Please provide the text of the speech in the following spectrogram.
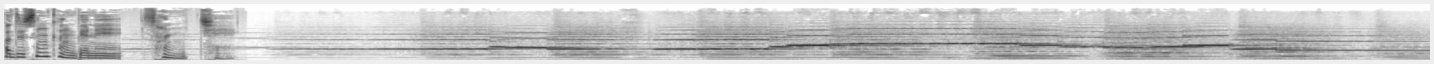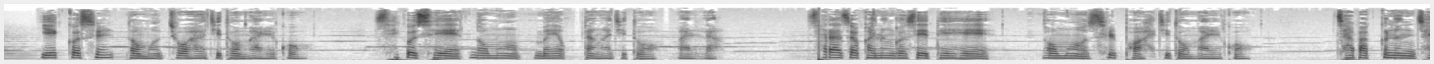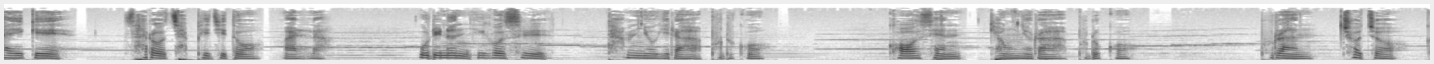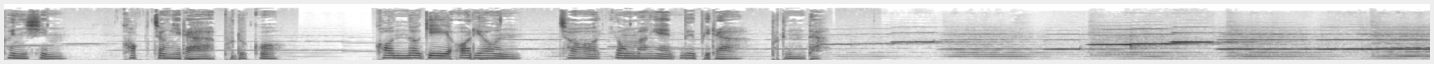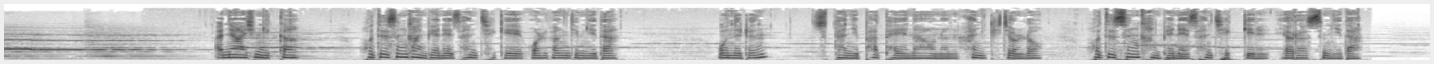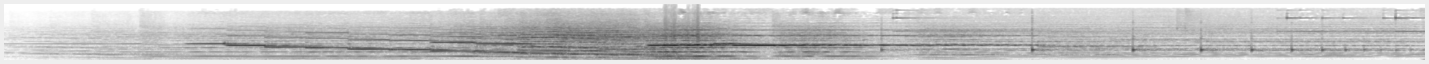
허드슨 강변의 산책 옛 것을 너무 좋아하지도 말고 새 것에 너무 매혹당하지도 말라. 사라져가는 것에 대해 너무 슬퍼하지도 말고 잡아끄는 자에게 사로잡히지도 말라. 우리는 이것을 탐욕이라 부르고 거센 경유라 부르고 불안, 초조, 근심, 걱정이라 부르고 건너기 어려운 저 욕망의 늪이라 부른다. 안녕하십니까. 호드슨 강변의 산책의 월강지입니다. 오늘은 수타니 파타에 나오는 한 귀절로 호드슨 강변의 산책길 열었습니다.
